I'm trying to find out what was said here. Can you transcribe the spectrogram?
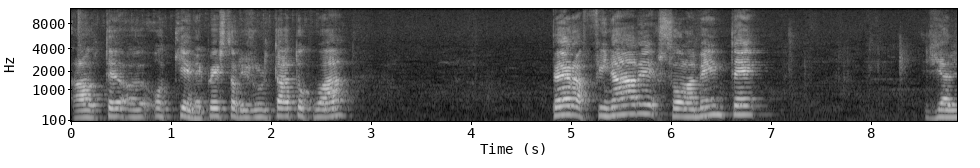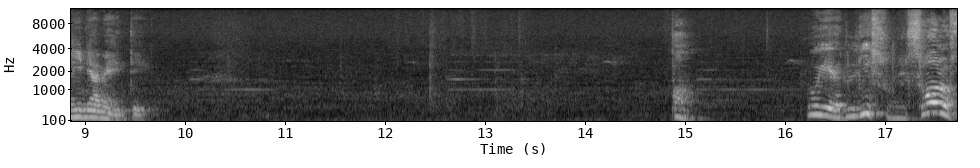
otte- ottiene questo risultato qua per affinare solamente gli allineamenti. Lui è lì sul, solo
